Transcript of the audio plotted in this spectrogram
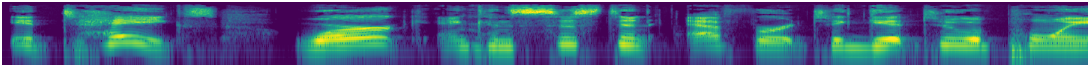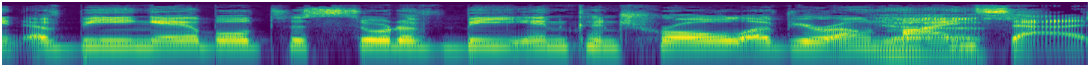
it takes work and consistent effort to get to a point of being able to sort of be in control of your own yes. mindset.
